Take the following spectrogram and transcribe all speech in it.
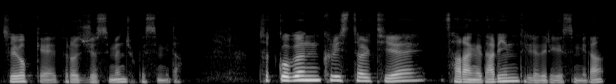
즐겁게 들어주셨으면 좋겠습니다. 첫 곡은 크리스털 티의 사랑의 달인 들려드리겠습니다.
